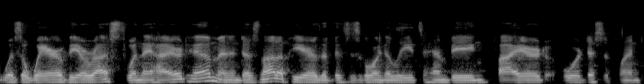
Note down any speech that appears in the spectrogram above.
was aware of the arrest when they hired him, and it does not appear that this is going to lead to him being fired or disciplined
